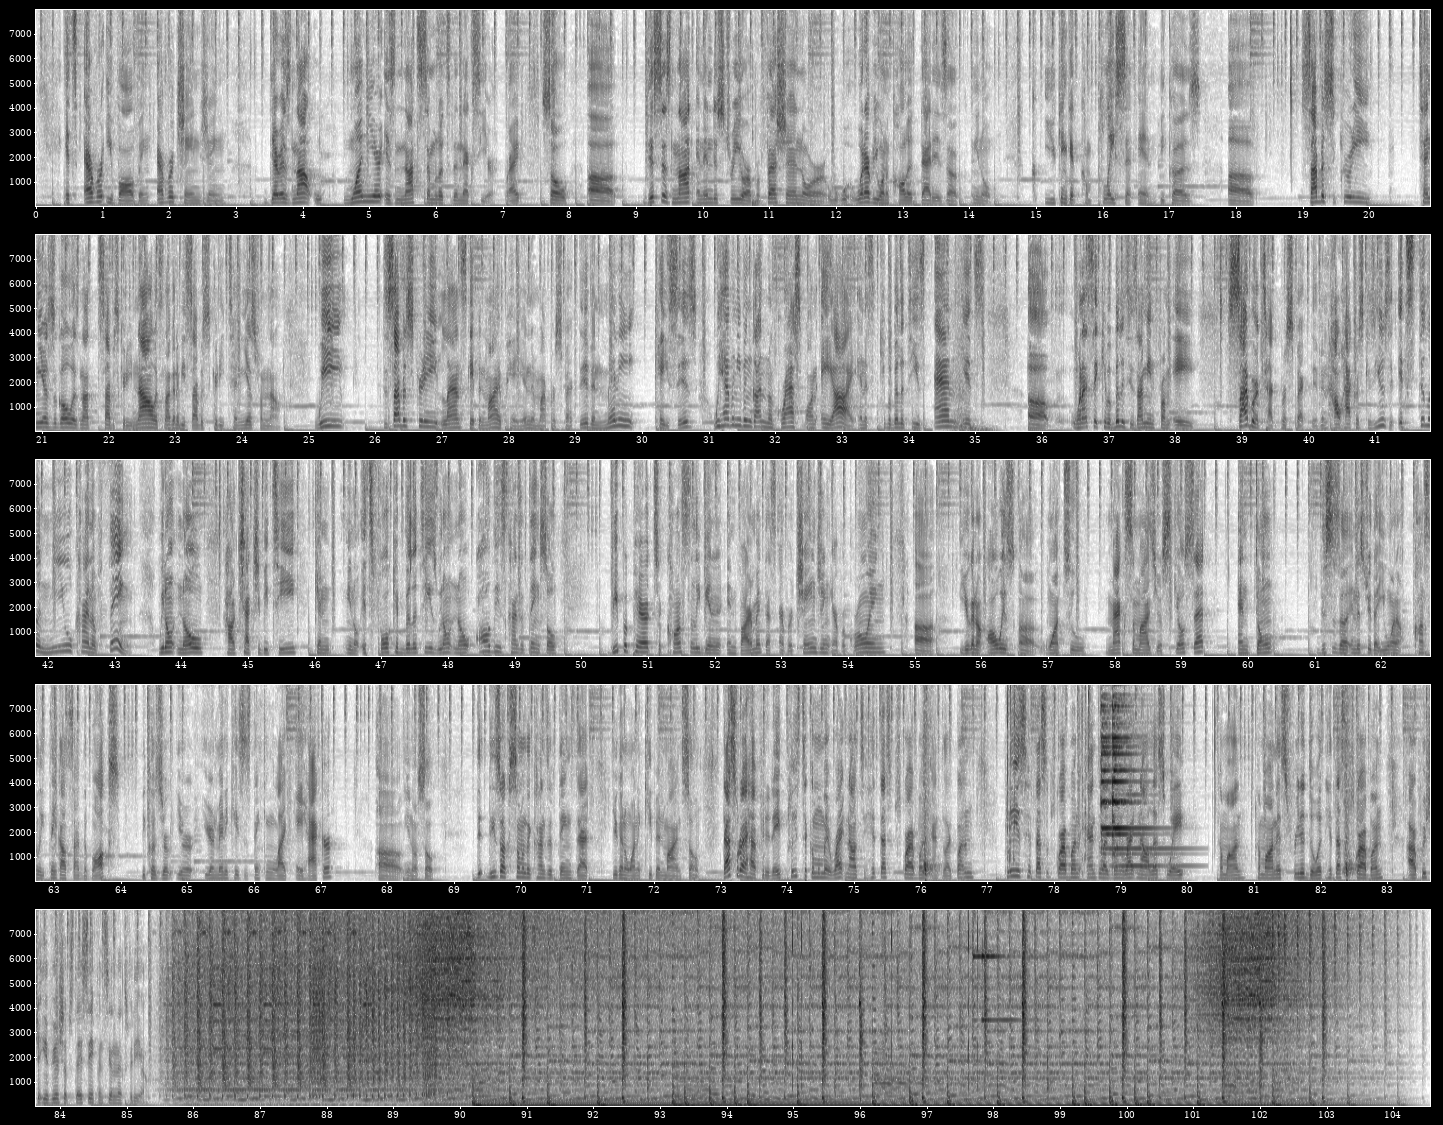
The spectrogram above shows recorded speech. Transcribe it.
It's ever evolving, ever changing. There is not one year is not similar to the next year, right? So uh, this is not an industry or a profession or whatever you want to call it that is a you know you can get complacent in because uh, cybersecurity 10 years ago is not cybersecurity now. It's not going to be cybersecurity 10 years from now. We, the cybersecurity landscape, in my opinion, in my perspective, in many cases, we haven't even gotten a grasp on AI and its capabilities and its, uh, when I say capabilities, I mean from a cyber attack perspective and how hackers can use it. It's still a new kind of thing. We don't know how ChatGPT can, you know, its full capabilities. We don't know all these kinds of things. So be prepared to constantly be in an environment that's ever changing, ever growing. Uh, you're gonna always uh, want to maximize your skill set and don't. This is an industry that you want to constantly think outside the box because you're you're you're in many cases thinking like a hacker. Uh, you know, so th- these are some of the kinds of things that you're gonna want to keep in mind. So that's what I have for today. Please take a moment right now to hit that subscribe button and the like button. Please hit that subscribe button and the like button right now. Let's wait. Come on, come on, it's free to do it. Hit that subscribe button. I appreciate your viewership. Stay safe and see you in the next video.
